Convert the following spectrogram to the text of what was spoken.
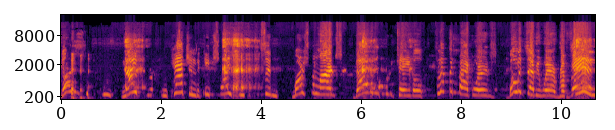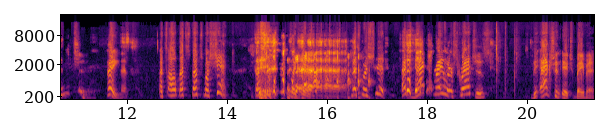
Guns, knife and catching to keep slicing, and martial arts, diving over the table, flipping backwards, bullets everywhere, revenge. Hey, That's that's all. That's that's my shit. That's my shit right there. That's my shit. That, that trailer scratches the action itch, baby.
